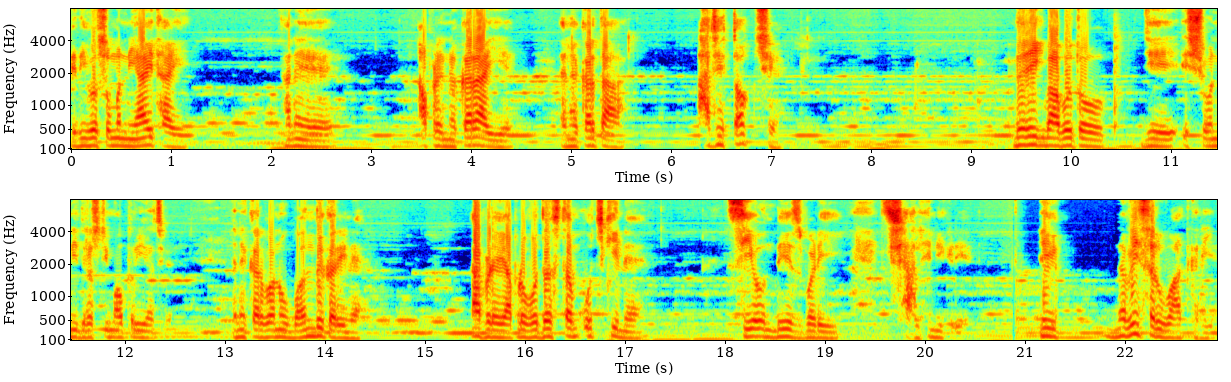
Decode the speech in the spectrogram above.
એ દિવસોમાં ન્યાય થાય અને આપણે ન કરાવીએ એના કરતાં આજે તક છે. દરેક બાબતો જે ઈશ્વરની દ્રષ્ટિમાં પ્રિય છે, એને કરવાનું બંધ કરીને આપણે આપણો વધસ્તંભ ઉચકીને સિયોન દેશ ભળી ચાલી નીકળીએ. એક નવી શરૂઆત કરીએ.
